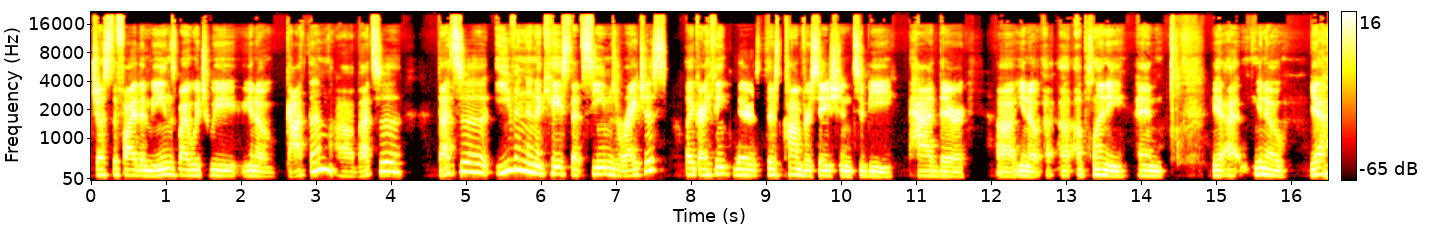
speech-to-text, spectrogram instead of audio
justify the means by which we you know got them uh, that's a that's a even in a case that seems righteous like i think there's there's conversation to be had there uh, you know a, a, plenty. And yeah I, you know yeah.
